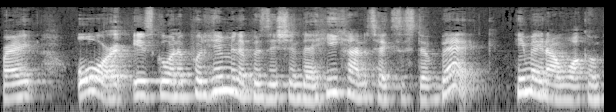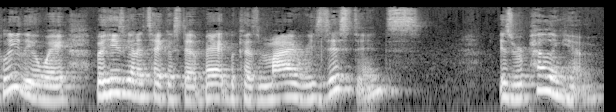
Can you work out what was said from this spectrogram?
right? Or it's going to put him in a position that he kind of takes a step back. He may not walk completely away, but he's going to take a step back because my resistance is repelling him.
